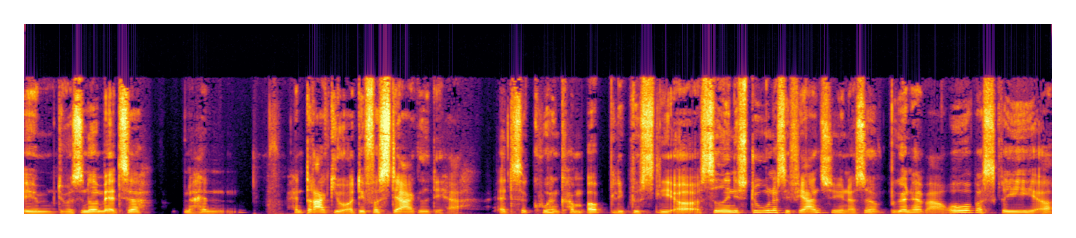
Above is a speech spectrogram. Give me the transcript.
Øhm, det var sådan noget med, at så, når han, han drak jo, og det forstærkede det her, at så kunne han komme op lige pludselig og sidde inde i stuen og se fjernsyn, og så begyndte han bare at råbe og skrige, og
